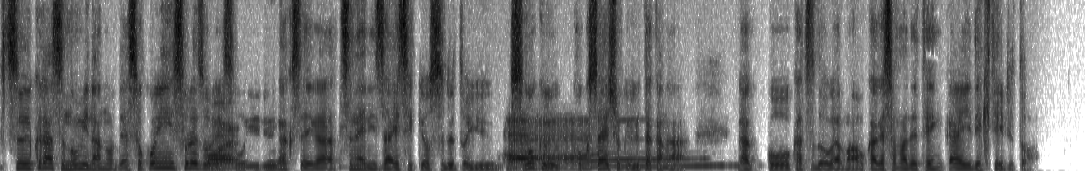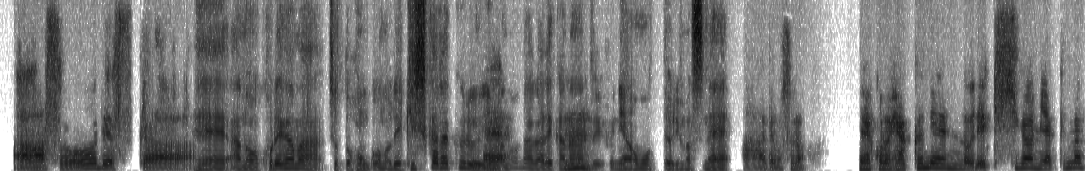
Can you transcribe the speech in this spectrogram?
普通クラスのみなので、そこにそれぞれそういう留学生が常に在籍をするという、すごく国際色豊かな学校活動が、まあ、おかげさまで展開できていると。ああ、そうですか。ええあの、これがまあ、ちょっと香港の歴史から来る今の流れかなというふうには思っておりますね。うん、ああ、でもその、ね、この100年の歴史が脈々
